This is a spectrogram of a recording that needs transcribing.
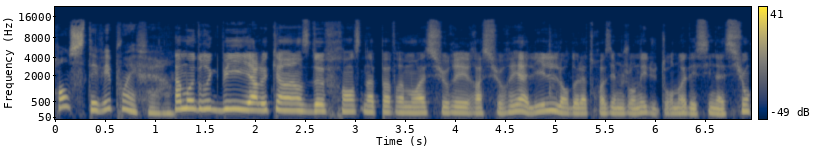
francetv.fr. Un mot de rugby, hier le 15 de France n'a pas vraiment assuré et rassuré à Lille lors de la troisième journée du tournoi Destination.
